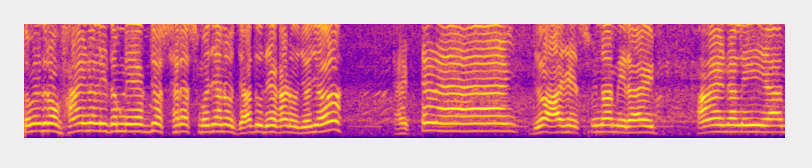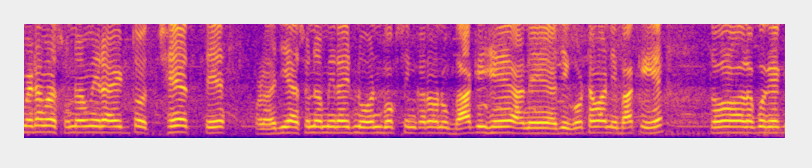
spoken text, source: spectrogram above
તો મિત્રો ફાઇનલી તમને એક જો સરસ મજાનો જાદુ દેખાડું. જોજો. જો, આ છે સુનામી રાઈડ ફાઇનલી આ મેડમ આ સુનામી રાઈડ તો છે જ તે. પણ હજી આ સુનામી રાઈડનું અનબોક્સિંગ કરવાનું બાકી છે અને હજી ગોઠવવાની બાકી છે. તો લગભગ એક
